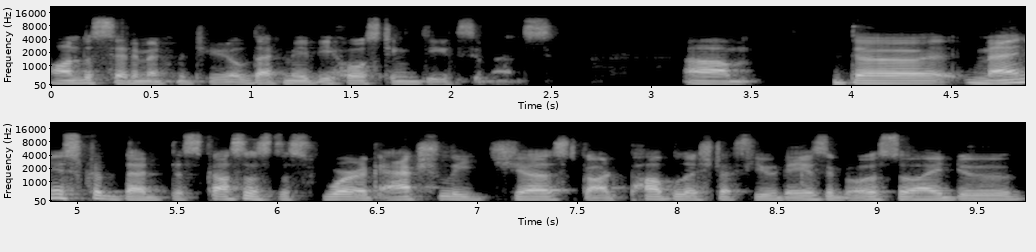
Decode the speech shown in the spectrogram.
on the sediment material that may be hosting these events. Um, the manuscript that discusses this work actually just got published a few days ago, so I do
